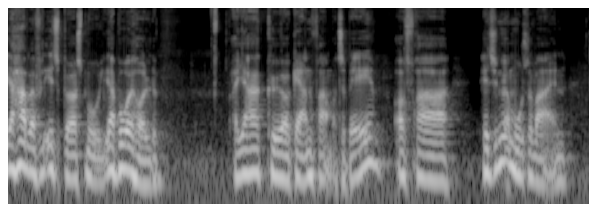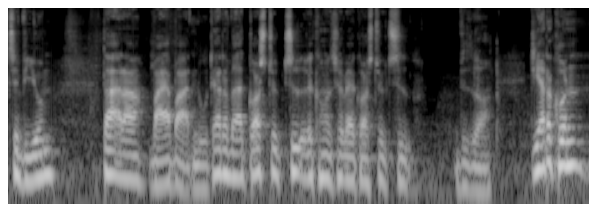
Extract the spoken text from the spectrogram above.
jeg har i hvert fald et spørgsmål. Jeg bor i Holte, og jeg kører gerne frem og tilbage, og fra Helsingør Motorvejen til Vium, der er der vejarbejde nu. Det har der været et godt stykke tid, og det kommer til at være et godt stykke tid videre. De er der kun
